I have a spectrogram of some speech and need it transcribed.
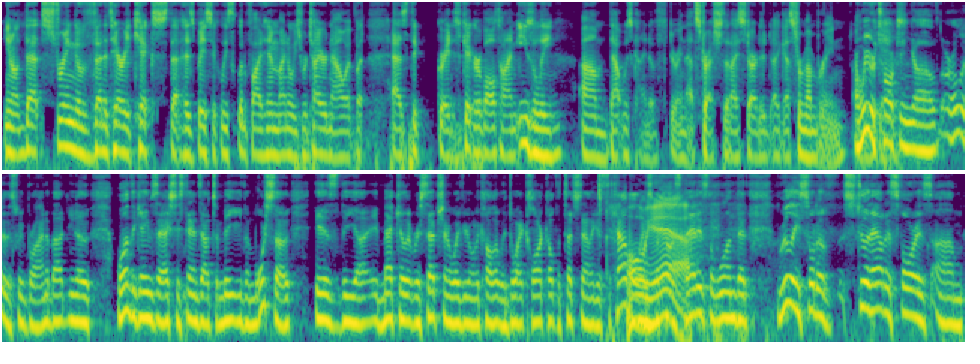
you know that string of Vinatieri kicks that has basically solidified him. I know he's retired now, but as the greatest kicker of all time, easily. Um, that was kind of during that stretch that I started, I guess, remembering. And we were games. talking uh, earlier this week, Brian, about you know one of the games that actually stands out to me even more so is the uh, immaculate reception, or whatever you want to call it, when Dwight Clark caught the touchdown against the Cowboys. Oh, yeah. because that is the one that really sort of stood out as far as. Um,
